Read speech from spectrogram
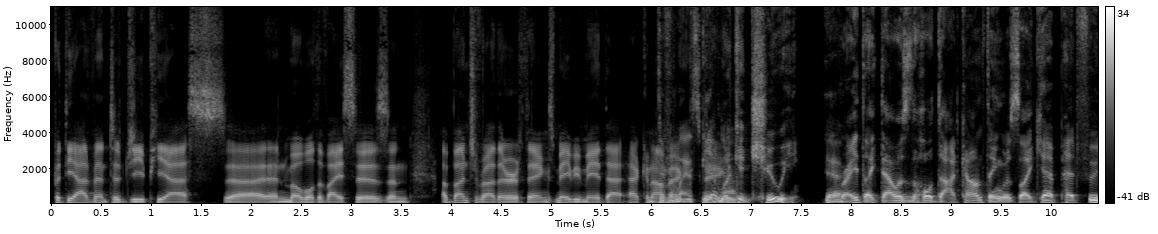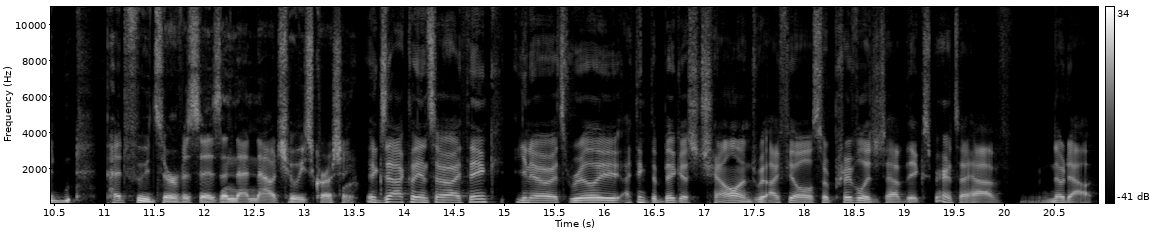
But the advent of gps uh, and mobile devices and a bunch of other things maybe made that economic yeah look at chewy yeah. Right. Like that was the whole dot com thing was like, yeah, pet food, pet food services. And then now Chewy's crushing. Exactly. And so I think, you know, it's really, I think the biggest challenge, I feel so privileged to have the experience I have, no doubt.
